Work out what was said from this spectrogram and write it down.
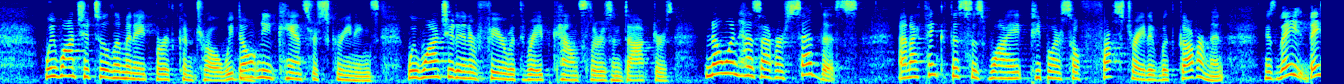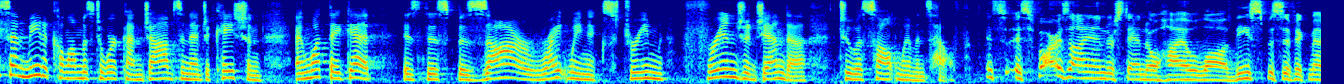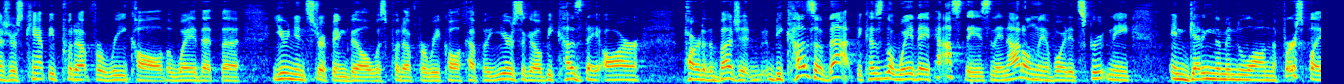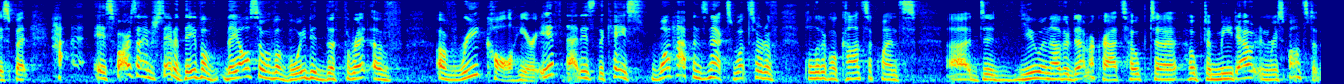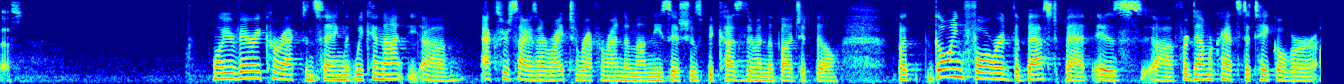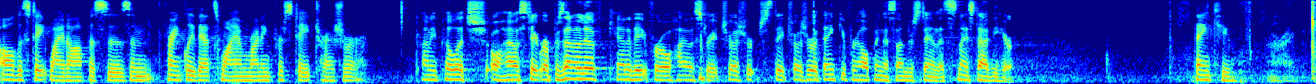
we want you to eliminate birth control. We don't hmm. need cancer screenings. We want you to interfere with rape counselors and doctors. No one has ever said this. And I think this is why people are so frustrated with government, because they, they send me to Columbus to work on jobs and education, and what they get is this bizarre right wing extreme fringe agenda to assault women's health. As, as, far as I understand Ohio law, these specific measures can't be put up for recall the way that the union stripping bill was put up for recall a couple of years ago because they are part of the budget. Because of that, because of the way they passed these, they not only avoided scrutiny in getting them into law in the first place, but as far as I understand it, they've they also have avoided the threat of of recall here. If that is the case, what happens next? What sort of political consequence uh, did you and other Democrats hope to hope to mete out in response to this? Well, you're very correct in saying that we cannot uh, exercise our right to referendum on these issues because they're in the budget bill. But going forward, the best bet is uh, for Democrats to take over all the statewide offices, and frankly, that's why I'm running for state treasurer. Connie Pillich, Ohio State Representative, candidate for Ohio State Treasurer. State Treasurer. Thank you for helping us understand this. It's nice to have you here. Thank you. All right.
